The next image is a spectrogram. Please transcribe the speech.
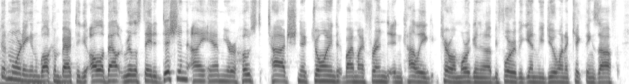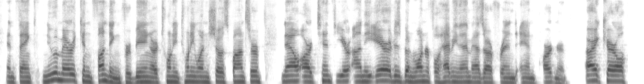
Good morning and welcome back to the All About Real Estate Edition. I am your host, Todd Schnick, joined by my friend and colleague, Carol Morgan. Uh, before we begin, we do want to kick things off and thank New American Funding for being our 2021 show sponsor. Now, our 10th year on the air. It has been wonderful having them as our friend and partner. All right, Carol,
